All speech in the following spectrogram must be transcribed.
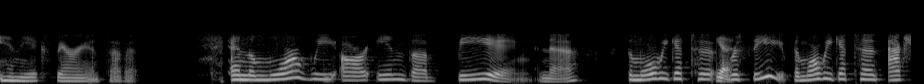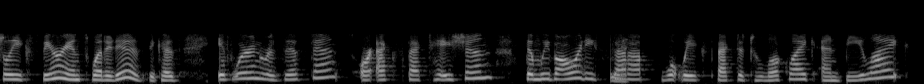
in the experience of it. And the more we mm-hmm. are in the beingness, the more we get to Yes. receive, the more we get to actually experience what it is. Because if we're in resistance or expectation, then we've already set up what we expect it to look like and be like.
